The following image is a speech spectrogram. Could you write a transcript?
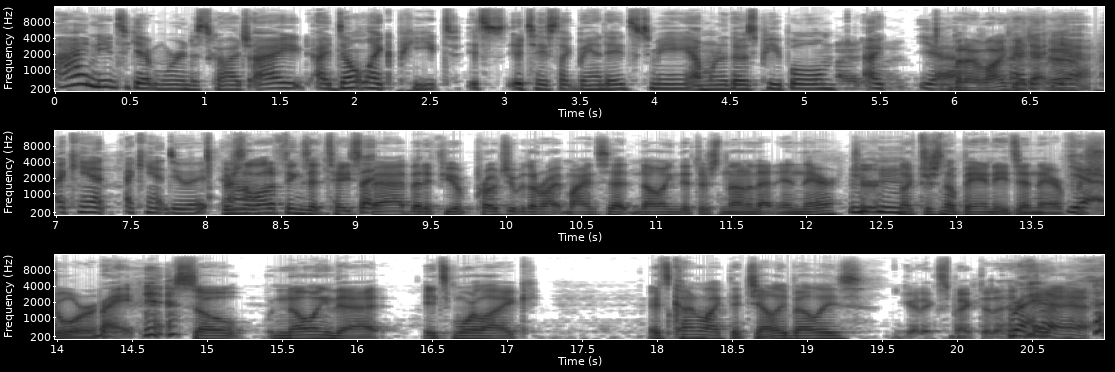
I need to get more into scotch. I, I don't like peat. It's it tastes like band-aids to me. I'm one of those people. I Iodine. yeah. But I like it, don't- yeah. I can't I can't do it. There's a Um, lot of things that taste but- bad, but if you approach it with the right mindset, knowing that there's none of that in there, Mhm. like there's no band-aids in there for yeah, sure. Right. So knowing that it's more like it's kind of like the jelly bellies. you got to expect ahead. Right. Yeah, yeah,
